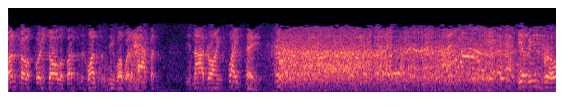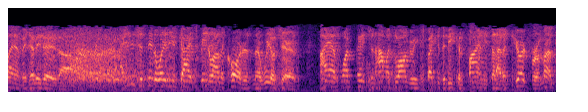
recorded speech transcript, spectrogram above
One fellow pushed all the buttons at once to see what would happen. He's now drawing flight pay. He'll be in for a landing any day now. And you should see the way these guys speed around the corridors in their wheelchairs. I asked one patient how much longer he expected to be confined. He said, I've been cured for a month.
